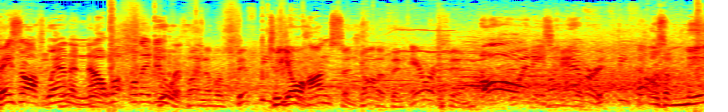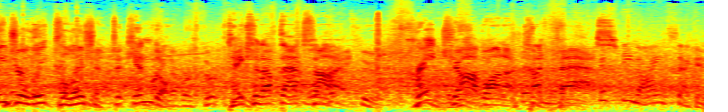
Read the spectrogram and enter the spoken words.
Face-off win, and now what will they do with it? To Johansson. Jonathan Ericsson. Oh, and he's By hammered. 55, That was a major league collision. To Kindl. Takes it up that side. Great job on a cut pass. 59 seconds.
